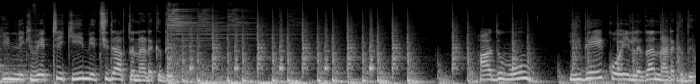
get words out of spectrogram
இன்னைக்கு வெற்றிக்கு நிச்சயதார்த்தம் நடக்குது. அதுவும் இதே கோயில்ல தான் நடக்குது.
